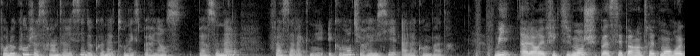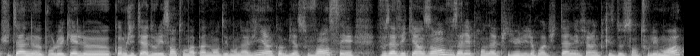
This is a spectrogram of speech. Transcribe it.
pour le coup, je serais intéressée de connaître ton expérience personnel face à l'acné et comment tu réussis à la combattre? Oui, alors effectivement, je suis passée par un traitement Roaccutane euh, pour lequel, euh, comme j'étais adolescente, on m'a pas demandé mon avis, hein, comme bien souvent. C'est vous avez 15 ans, vous allez prendre la pilule et le Roaccutane et faire une prise de sang tous les mois.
